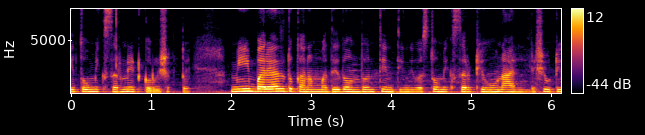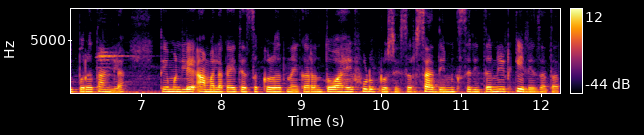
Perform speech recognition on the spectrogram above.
की तो मिक्सर नीट करू शकतो आहे मी बऱ्याच दुकानांमध्ये दोन दोन तीन तीन दिवस तो मिक्सर ठेवून आणले शेवटी परत आणला. ते म्हणले आम्हाला काही त्याचं कळत नाही कारण तो आहे फूड प्रोसेसर साधे मिक्सर इथं नीट केले जातात.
